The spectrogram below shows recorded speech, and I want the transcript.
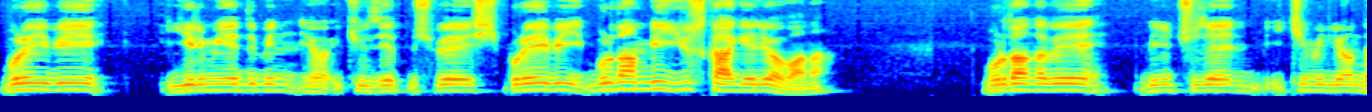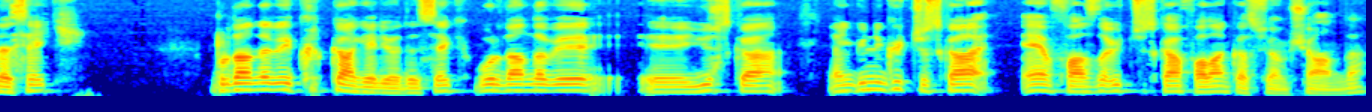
Burayı bir 27 bin yok 275 buraya bir buradan bir 100k geliyor bana. Buradan da bir 1352 milyon desek. Buradan da bir 40k geliyor desek. Buradan da bir e, 100k yani günlük 300k en fazla 300k falan kasıyorum şu anda.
